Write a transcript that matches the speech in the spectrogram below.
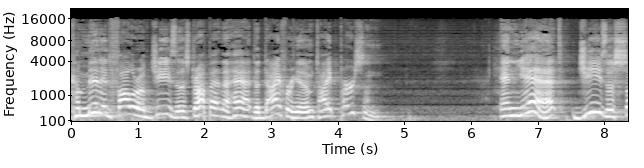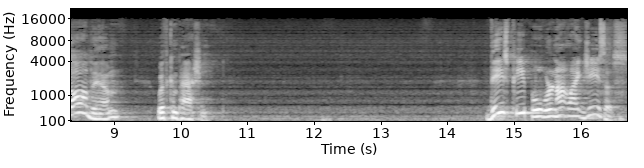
committed follower of Jesus, drop at the hat to die for him type person. And yet, Jesus saw them with compassion. These people were not like Jesus.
